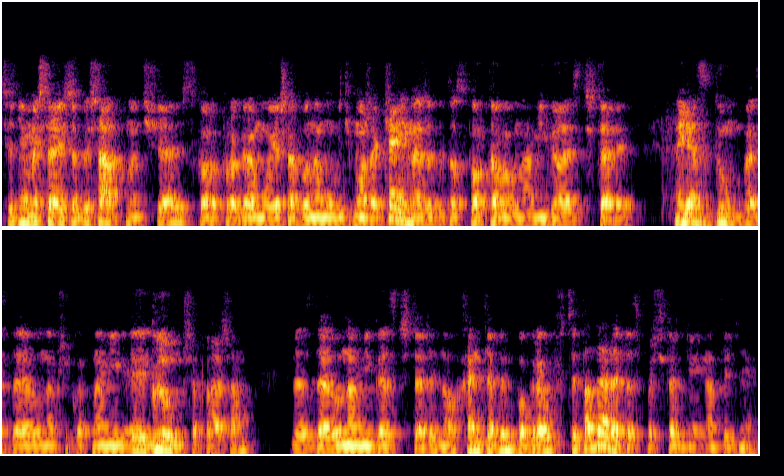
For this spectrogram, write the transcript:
Czy nie myślałeś, żeby szarpnąć się, skoro programujesz, albo namówić może Keina, żeby to sportował na Amiga S4? No jest Doom w SDR-u, na przykład na Amiga, y, Gloom, przepraszam, w SDR-u na Amiga S4. No chętnie bym pograł w Cytadelę bezpośrednio i natywnie.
